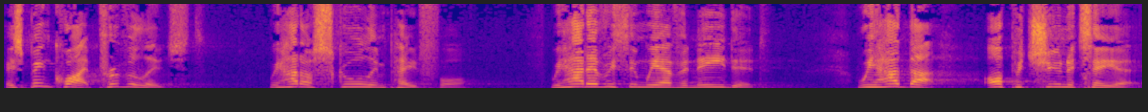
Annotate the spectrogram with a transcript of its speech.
it's been quite privileged. We had our schooling paid for, we had everything we ever needed. We had that opportunity at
